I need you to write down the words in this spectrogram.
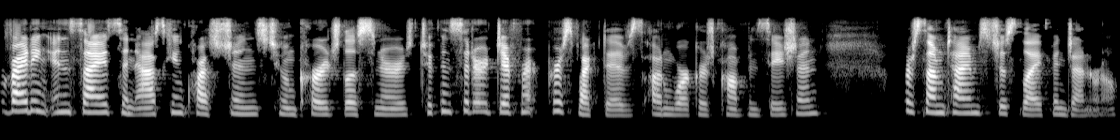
providing insights and asking questions to encourage listeners to consider different perspectives on workers' compensation, or sometimes just life in general.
